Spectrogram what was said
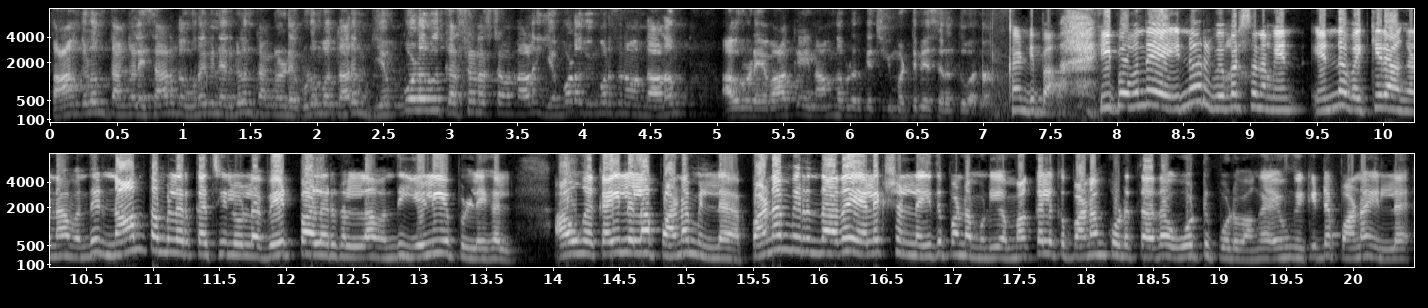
தாங்களும் தங்களை சார்ந்த உறவினர்களும் தங்களுடைய குடும்பத்தாரும் எவ்வளவு கஷ்ட நஷ்டம் வந்தாலும் எவ்வளவு விமர்சனம் வந்தாலும் அவருடைய வாக்கை நாம் தமிழர் கட்சிக்கு மட்டுமே செலுத்துவார்கள். கண்டிப்பா. இப்ப வந்து இன்னொரு விமர்சனம் என்- என்ன வைக்கிறாங்கன்னா வந்து நாம் தமிழர் கட்சியில் உள்ள வேட்பாளர்கள் எல்லாம் வந்து எளிய பிள்ளைகள். அவங்க கையில எல்லாம் பணம் இல்ல. பணம் இருந்தாதான் எலெக்ஷன்ல இது பண்ண முடியும். மக்களுக்கு பணம் கொடுத்தாதான் ஓட்டு போடுவாங்க. இவங்க கிட்ட பணம் இல்ல.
